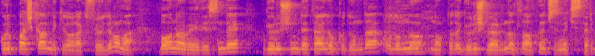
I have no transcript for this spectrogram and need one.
grup başkan vekili olarak söylüyorum ama Bornova Belediyesi'nde görüşünü detaylı okuduğumda olumlu noktada görüş verdiğinde altını çizmek isterim.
